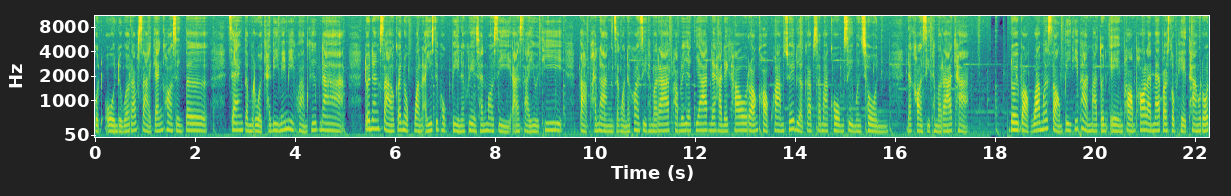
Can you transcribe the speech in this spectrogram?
กดโอน หรือว่ารับสายแก๊งคอร์เซนเตอร์ แจ้งตำรวจคดีไม่มีความคืบหน้า โดยนางสาวกนกวันอายุ 16 ปีนักเรียนชั้นม .4 อาศัยอยู่ที่ปากพนังจังหวัดนครศรีธรรมราชพร้อมด้วยญาติญาตินะคะได้เข้าร้องขอความช่วยเหลือกับสมาคมสื่อมวลชน นครศรีธรรมราชค่ะโดยบอกว่าเมื่อ 2 ปีที่ผ่านมาตนเอง พร้อมพ่อและแม่ประสบเหตุทางรถ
